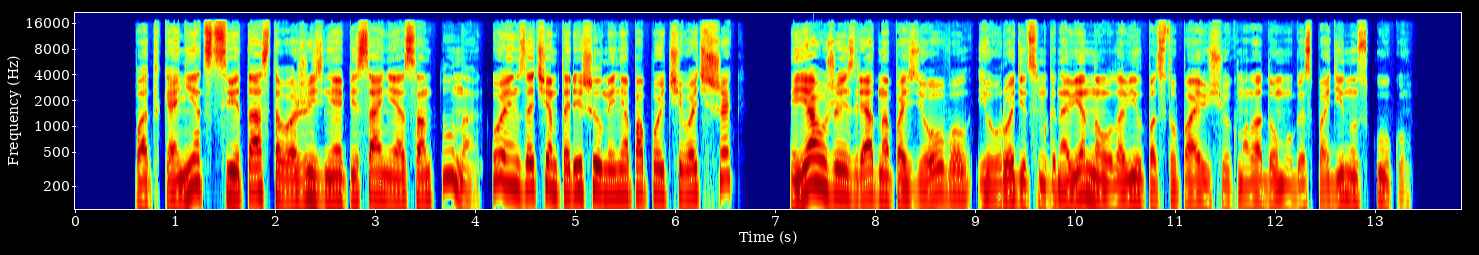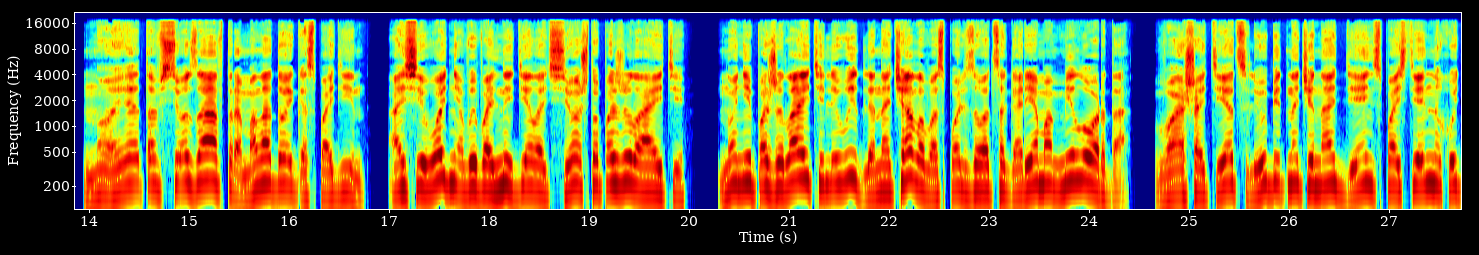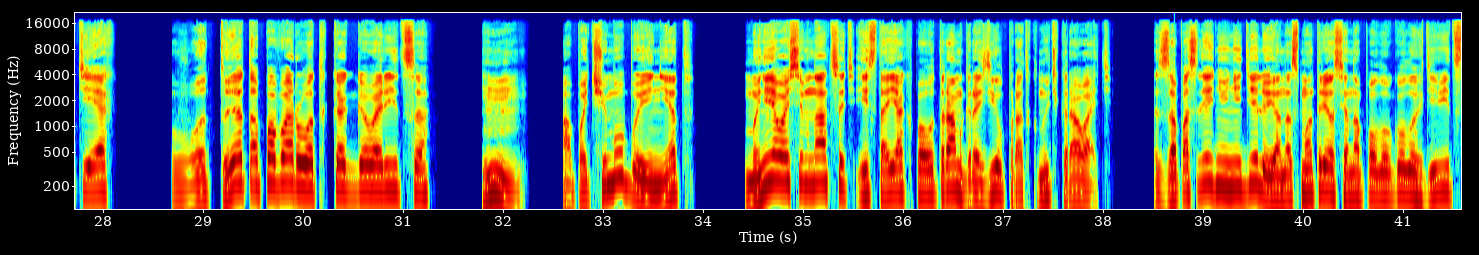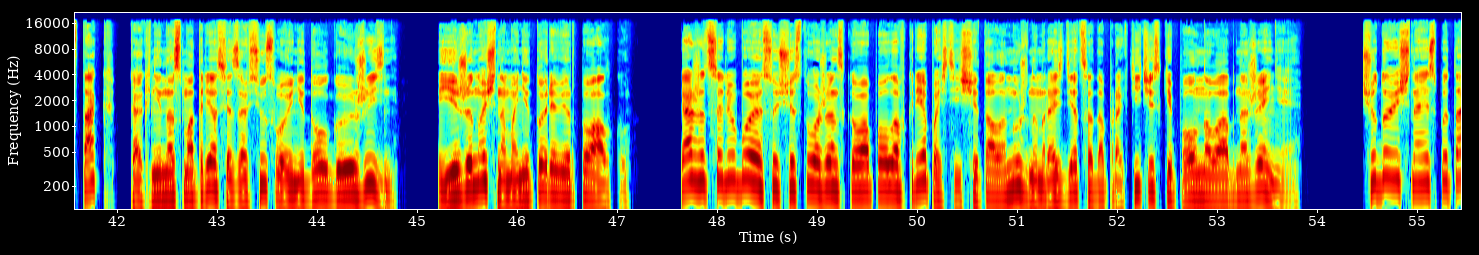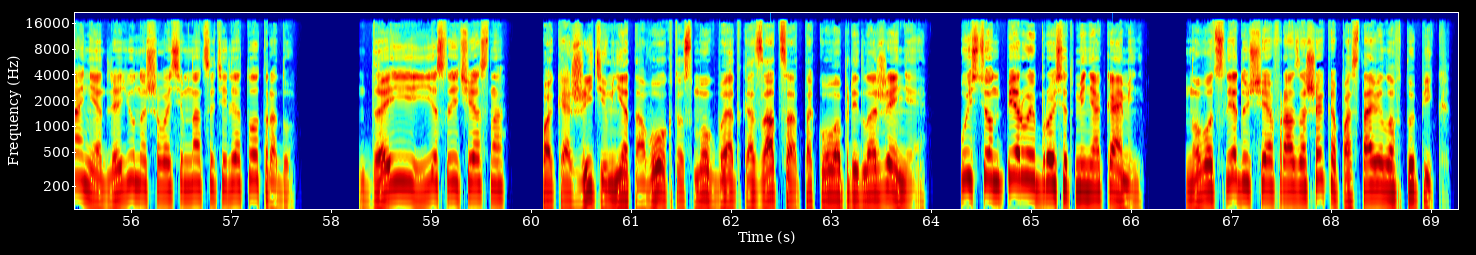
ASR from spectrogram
Под конец цветастого жизнеописания Сантуна, коим зачем-то решил меня попойчивать Шек, я уже изрядно позевывал, и уродец мгновенно уловил подступающую к молодому господину скуку. «Но это все завтра, молодой господин, а сегодня вы вольны делать все, что пожелаете. Но не пожелаете ли вы для начала воспользоваться гаремом милорда? Ваш отец любит начинать день с постельных утех». Вот это поворот, как говорится. Хм, а почему бы и нет? Мне 18, и стояк по утрам грозил проткнуть кровать. За последнюю неделю я насмотрелся на полуголых девиц так, как не насмотрелся за всю свою недолгую жизнь, еженочно мониторя виртуалку. Кажется, любое существо женского пола в крепости считало нужным раздеться до практически полного обнажения. Чудовищное испытание для юноши 18 лет от роду. Да и, если честно, покажите мне того, кто смог бы отказаться от такого предложения. Пусть он первый бросит меня камень. Но вот следующая фраза Шека поставила в тупик.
